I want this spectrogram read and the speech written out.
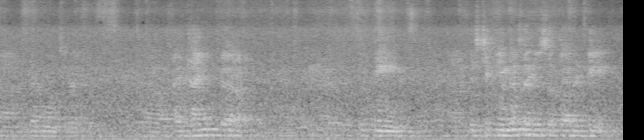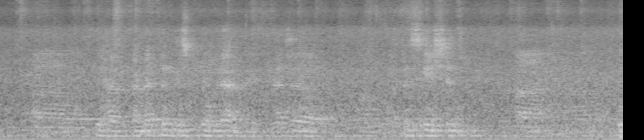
uh, them also. Uh, I thank uh, the uh, District Legal Service Authority uh, to have conducted this program as a uh, appreciation uh, to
